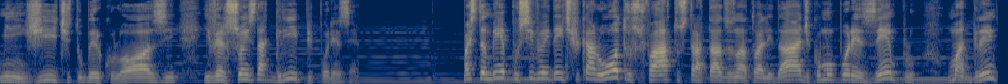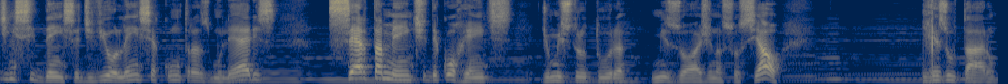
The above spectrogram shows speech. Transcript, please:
Meningite, tuberculose e versões da gripe, por exemplo. Mas também é possível identificar outros fatos tratados na atualidade, como, por exemplo, uma grande incidência de violência contra as mulheres, certamente decorrentes de uma estrutura misógina social que resultaram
